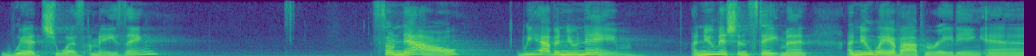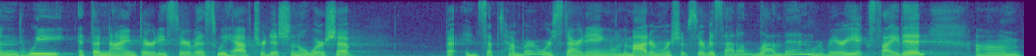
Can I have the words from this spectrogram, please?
which was amazing. So now we have a new name, a new mission statement, a new way of operating, and we, at the 9:30 service, we have traditional worship. But in September, we're starting with a modern worship service at 11. We're very excited. Um,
